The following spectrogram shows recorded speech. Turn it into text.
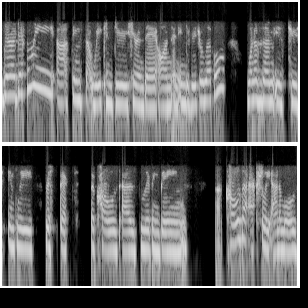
There are definitely uh, things that we can do here and there on an individual level. One of them is to simply respect the corals as living beings. Uh, corals are actually animals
